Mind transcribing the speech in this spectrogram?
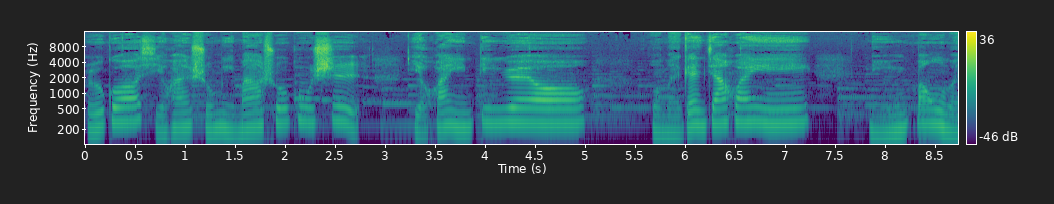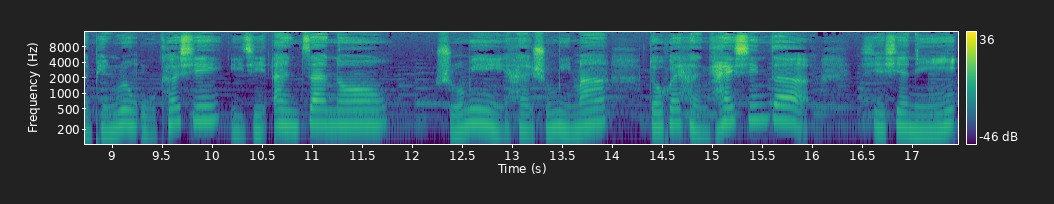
如果喜欢鼠米妈说故事，也欢迎订阅哦。我们更加欢迎您帮我们评论五颗星以及按赞哦。鼠米和鼠米妈都会很开心的。谢谢你，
